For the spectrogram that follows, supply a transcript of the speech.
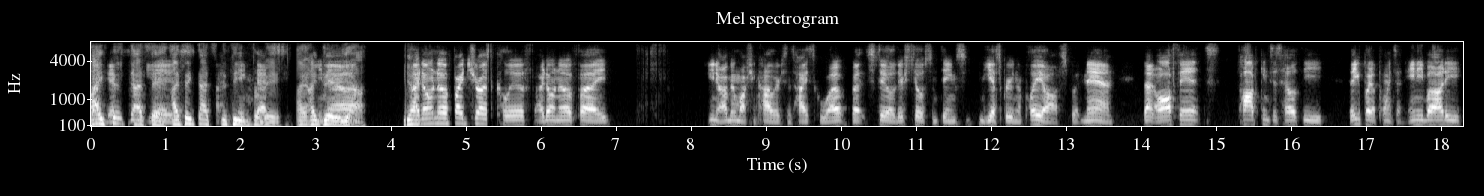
I think that's it. I think that's I the team think for me. I, I do. know, Yeah. Yeah. I don't know if I trust Kliff. I don't know if I, you know, I've been watching Kyler since high school, I but still, there's still some things he has to prove in the playoffs. But man, that offense, Hopkins is healthy. They can put up points on anybody.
